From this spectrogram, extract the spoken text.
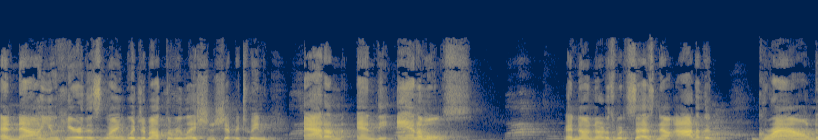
And now you hear this language about the relationship between Adam and the animals. And now notice what it says. Now out of the ground,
